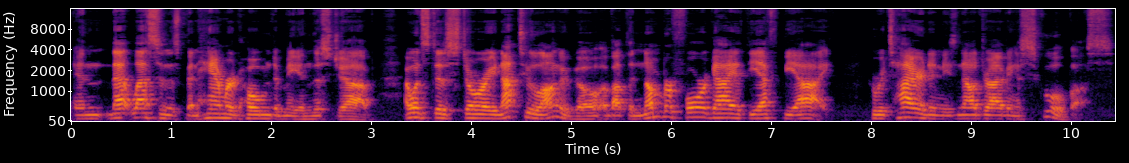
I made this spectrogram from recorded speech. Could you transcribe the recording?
And that lesson has been hammered home to me in this job. I once did a story not too long ago about the number four guy at the FBI who retired and he's now driving a school bus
